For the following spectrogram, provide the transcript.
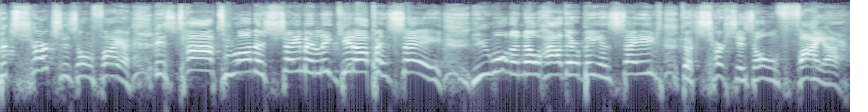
The church is on fire. It's time to unashamedly get up and say, You want to know how they're being saved? The church is on fire.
